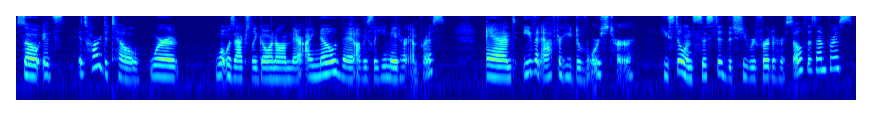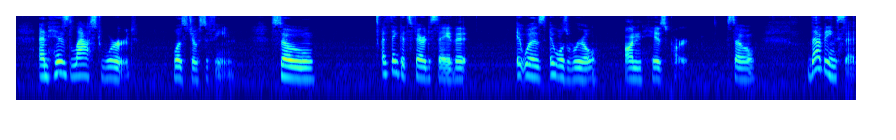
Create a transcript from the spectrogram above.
so it's it's hard to tell where what was actually going on there. I know that obviously he made her empress and even after he divorced her, he still insisted that she refer to herself as empress and his last word was Josephine. So I think it's fair to say that it was it was real on his part. So that being said,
